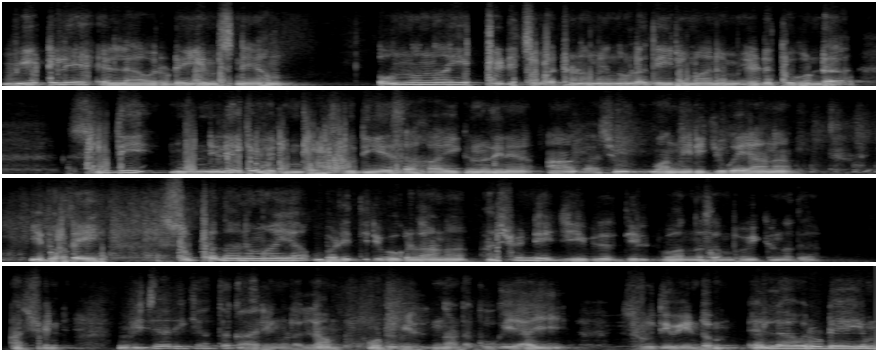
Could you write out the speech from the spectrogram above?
വീട്ടിലെ എല്ലാവരുടെയും സ്നേഹം ഒന്നൊന്നായി പിടിച്ചു പറ്റണമെന്നുള്ള തീരുമാനം എടുത്തുകൊണ്ട് ശ്രുതി മുന്നിലേക്ക് വരുമ്പോൾ ശ്രുതിയെ സഹായിക്കുന്നതിന് ആകാശം വന്നിരിക്കുകയാണ്. ഇതോടെ സുപ്രധാനമായ വഴിത്തിരിവുകളാണ് അശ്വിന്റെ ജീവിതത്തിൽ വന്ന് സംഭവിക്കുന്നത്. അശ്വിൻ വിചാരിക്കാത്ത കാര്യങ്ങളെല്ലാം ഒടുവിൽ നടക്കുകയായി. ശ്രുതി വീണ്ടും എല്ലാവരുടെയും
